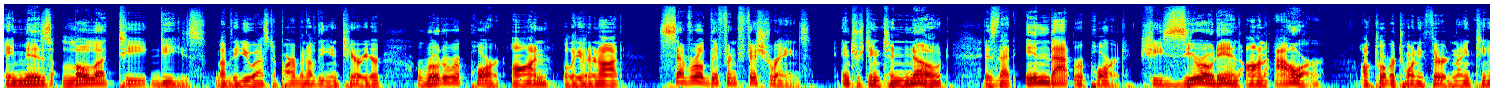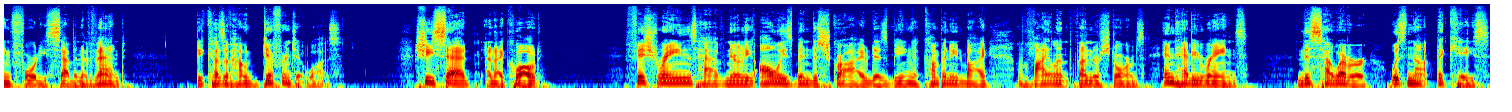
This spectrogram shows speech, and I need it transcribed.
a Ms. Lola T. Dees of the U.S. Department of the Interior wrote a report on, believe it or not, several different fish rains. Interesting to note is that in that report, she zeroed in on our October 23, 1947 event because of how different it was. She said, and I quote, Fish rains have nearly always been described as being accompanied by violent thunderstorms and heavy rains. This, however, was not the case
